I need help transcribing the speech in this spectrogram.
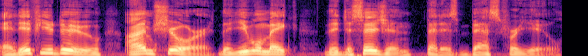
And if you do, I'm sure that you will make the decision that is best for you.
